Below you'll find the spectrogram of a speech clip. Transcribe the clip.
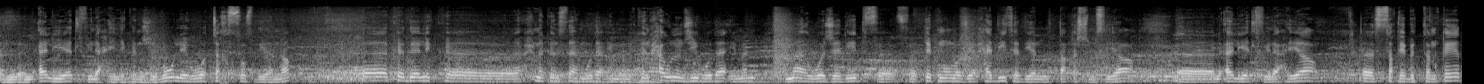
الآليات الفلاحية اللي كنجيبوا اللي هو التخصص ديالنا. كذلك آه، إحنا كنساهموا دائما كنحاولوا نجيبوا دائما ما هو جديد في, التكنولوجيا الحديثة ديال الطاقة الشمسية آه، الآليات الفلاحية السقي بالتنقيط.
